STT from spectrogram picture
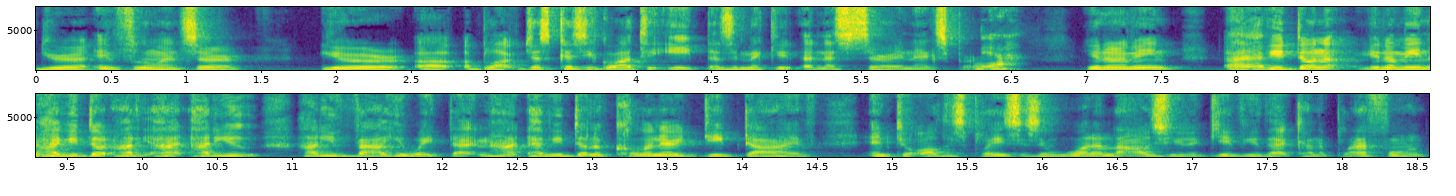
You're an influencer. You're uh, a blog. Just because you go out to eat doesn't make you a necessary an expert. Yeah. You know what I mean? Uh, have you done? A, you know what I mean? Have you done? How do you, how, how do you how do you evaluate that? And how, have you done a culinary deep dive into all these places and what allows you to give you that kind of platform?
